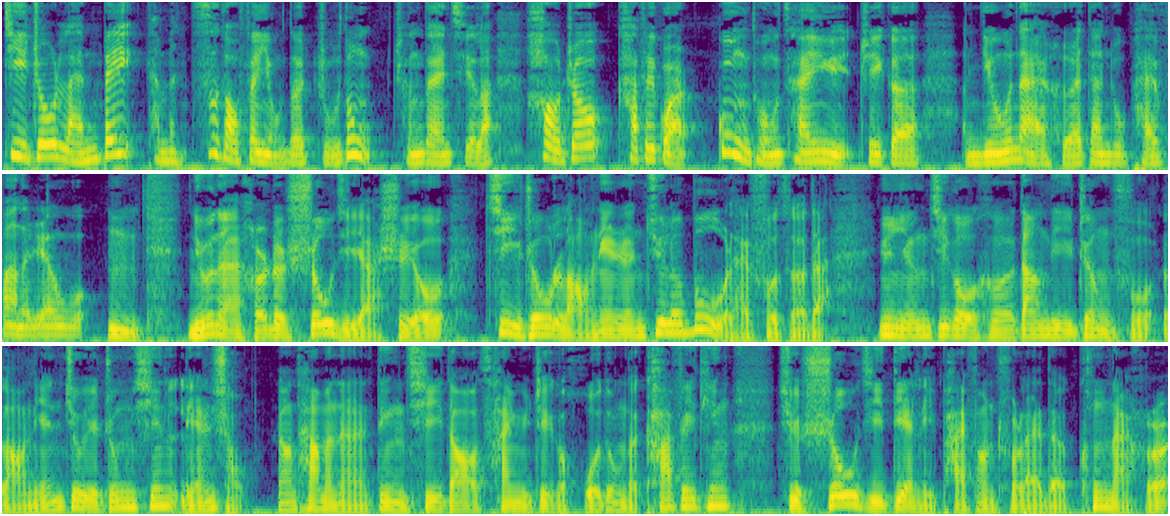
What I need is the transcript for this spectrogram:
济州蓝杯，他们自告奋勇的主动承担起了号召咖啡馆共同参与这个牛奶盒单独排放的任务。嗯，牛奶盒的收集啊是由济州老年人俱乐部来负责的，运营机构和当地政府老年。就业中心联手，让他们呢定期到参与这个活动的咖啡厅去收集店里排放出来的空奶盒。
